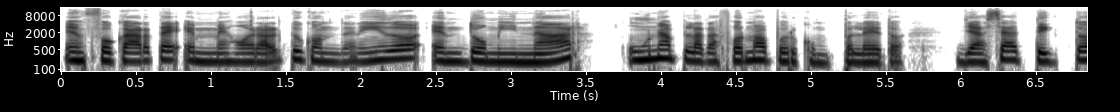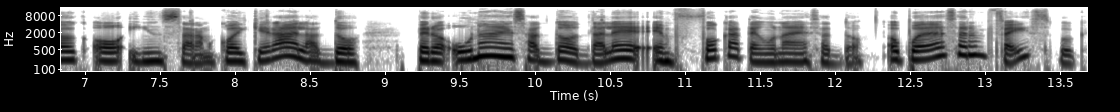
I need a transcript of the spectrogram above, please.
enfocarte en mejorar tu contenido, en dominar una plataforma por completo ya sea TikTok o Instagram, cualquiera de las dos. Pero una de esas dos, dale, enfócate en una de esas dos. O puede ser en Facebook.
